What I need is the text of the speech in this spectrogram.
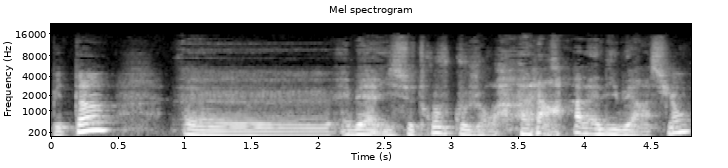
Pétain, euh, eh bien, il se trouve qu'aujourd'hui, à la Libération,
